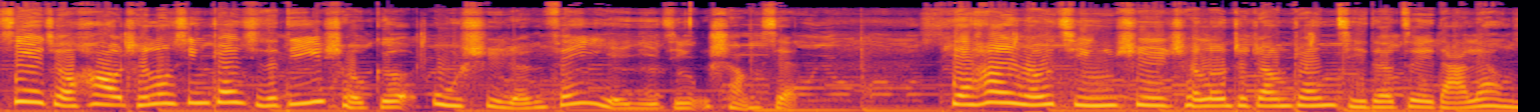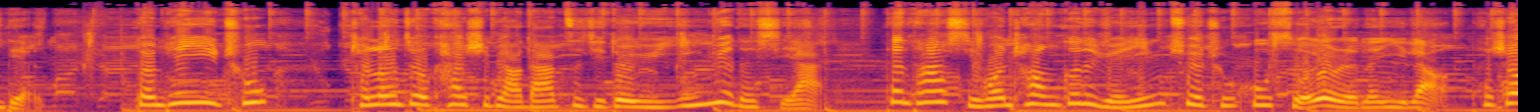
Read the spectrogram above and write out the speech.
四月九号，成龙新专辑的第一首歌《物是人非》也已经上线。铁汉柔情是成龙这张专辑的最大亮点。短片一出，成龙就开始表达自己对于音乐的喜爱，但他喜欢唱歌的原因却出乎所有人的意料。他说：“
